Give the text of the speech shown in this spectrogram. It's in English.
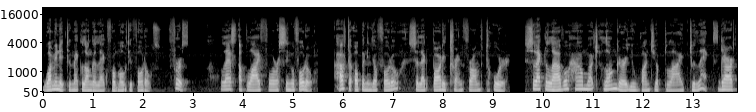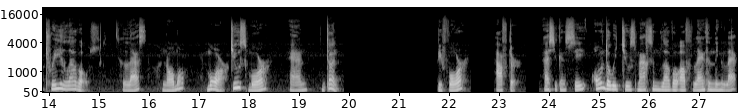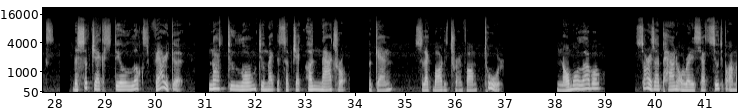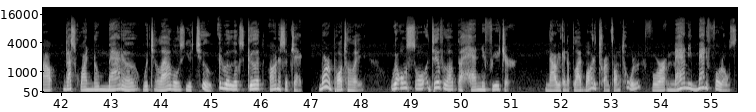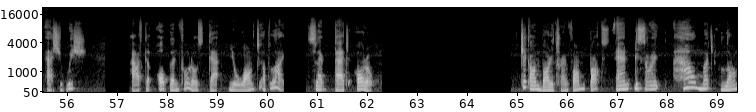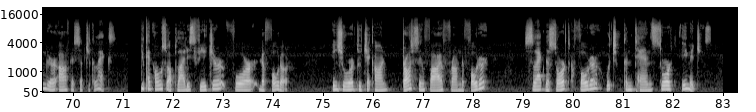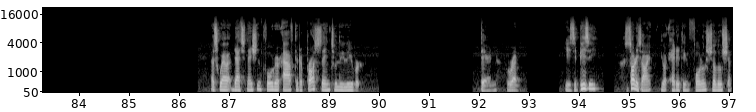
1 minute to make longer leg for multi-photos. First, let's apply for single photo. After opening your photo, select Body Transform tool. Select the level how much longer you want to apply to legs. There are three levels, less, normal, more. Choose more and done. Before, after. As you can see, although we choose maximum level of lengthening legs, the subject still looks very good. Not too long to make the subject unnatural. Again, select body transform tool. Normal level. Sadesign panel already set suitable amount. That's why no matter which levels you choose, it will look good on the subject. More importantly, we also developed a handy feature. Now you can apply body transform tool for many many photos as you wish. After open photos that you want to apply, select Batch Auto. Check on Body Transform box and decide how much longer of the subject legs. You can also apply this feature for the photo. Ensure to check on Processing file from the folder. Select the sort folder which contains sort images. As well as destination folder after the processing to deliver. Then run. Easy peasy. Sadesign, your editing photo solution.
